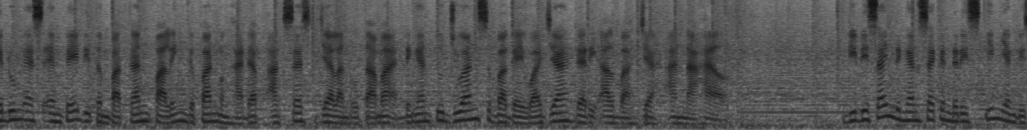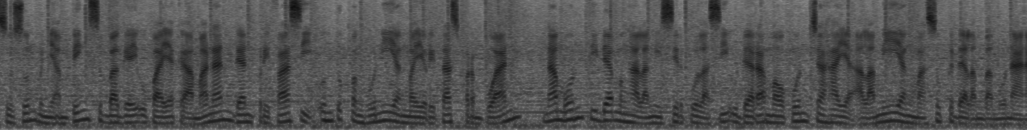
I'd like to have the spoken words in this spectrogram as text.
gedung SMP ditempatkan paling depan menghadap akses jalan utama dengan tujuan sebagai wajah dari Al-Bahjah An-Nahal. Didesain dengan secondary scheme yang disusun menyamping sebagai upaya keamanan dan privasi untuk penghuni yang mayoritas perempuan, namun tidak menghalangi sirkulasi udara maupun cahaya alami yang masuk ke dalam bangunan.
